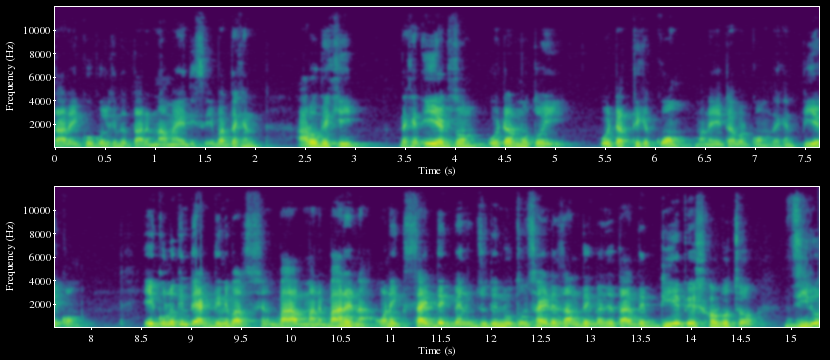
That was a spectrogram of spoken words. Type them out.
তার এই গুগল কিন্তু তার নামায় দিছে। এবার দেখেন আরও দেখি, দেখেন, এই একজন ওইটার মতোই, ওইটার থেকে কম মানে এটা আবার কম, দেখেন পিএ কম। এগুলো কিন্তু একদিনে বাড়ছে বা মানে বাড়ে না। অনেক সাইট দেখবেন, যদি নতুন সাইটে যান, দেখবেন যে তাদের ডিএপি সর্বোচ্চ জিরো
